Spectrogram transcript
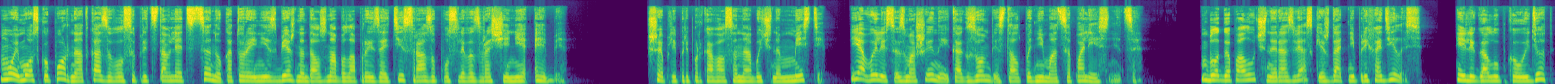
Мой мозг упорно отказывался представлять сцену, которая неизбежно должна была произойти сразу после возвращения Эбби. Шепли припарковался на обычном месте, я вылез из машины и как зомби стал подниматься по лестнице. Благополучной развязки ждать не приходилось. Или голубка уйдет,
